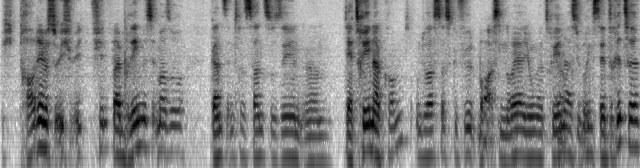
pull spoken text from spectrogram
ich traue dem so. Ich, ich finde bei Bremen ist immer so ganz interessant zu sehen. Ähm, der Trainer kommt und du hast das Gefühl, boah, ist ein neuer junger Trainer. Ja. Ist übrigens der dritte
